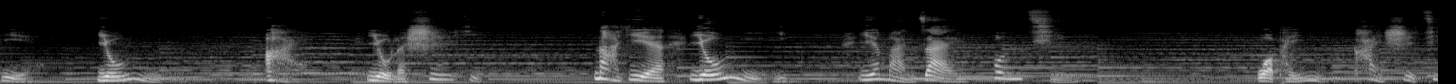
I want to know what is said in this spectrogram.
夜有你，爱有了诗意；那夜有你，也满载风情。我陪你看世界，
